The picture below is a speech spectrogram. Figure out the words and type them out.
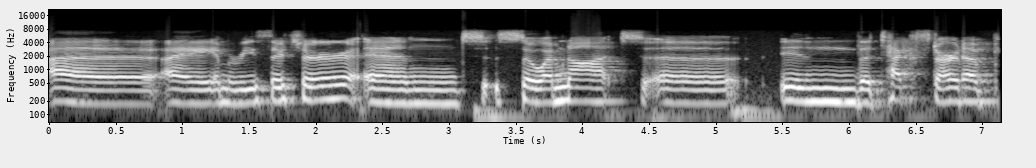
Uh, I am a researcher, and so I'm not. In the tech startup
